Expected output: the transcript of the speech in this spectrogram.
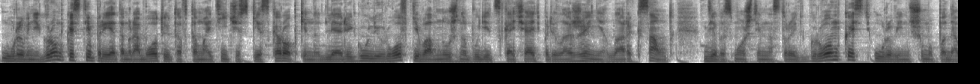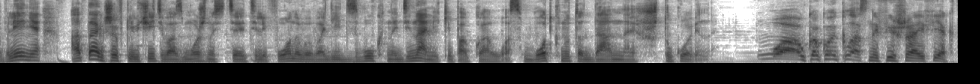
Уровни громкости при этом работают автоматически с коробки, но для регулировки вам нужно будет скачать приложение Lark Sound, где вы сможете настроить громкость, уровень шумоподавления, а также включить включить возможность э, телефона выводить звук на динамике, пока у вас воткнута данная штуковина. Вау, какой классный фиша-эффект!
